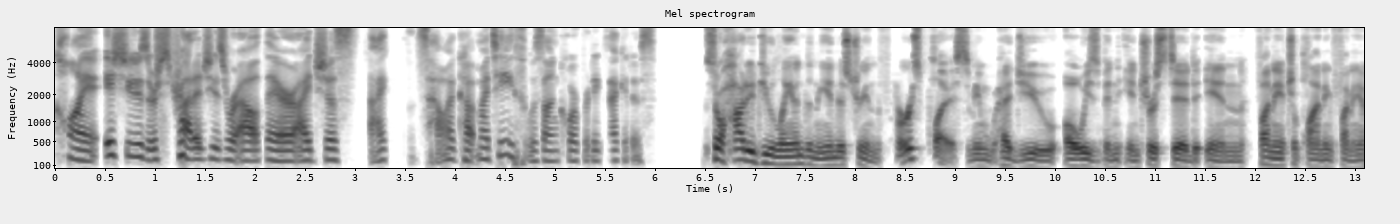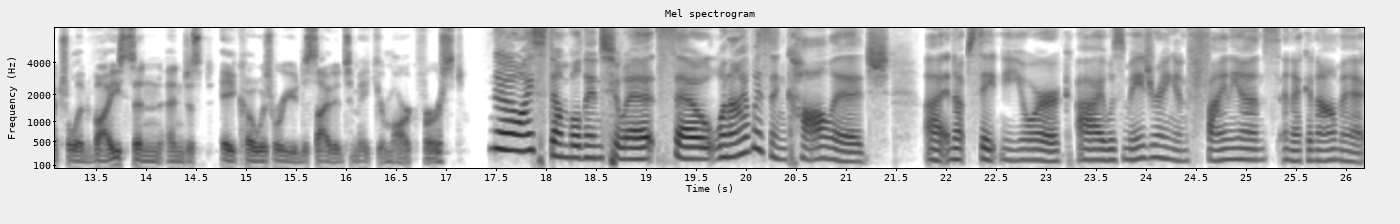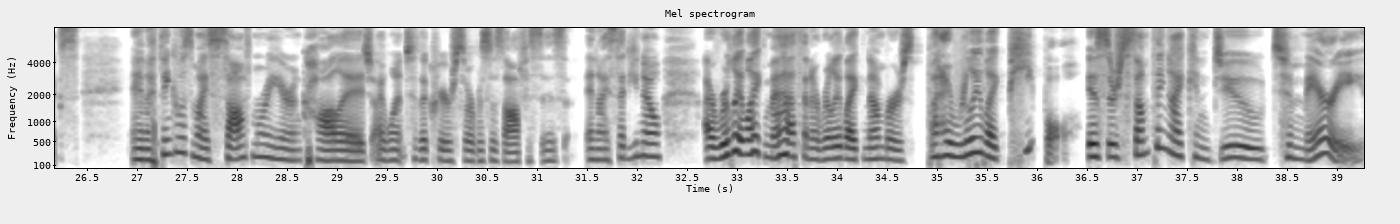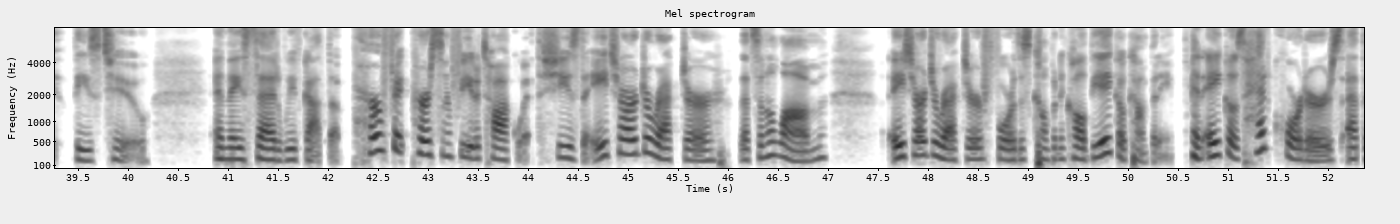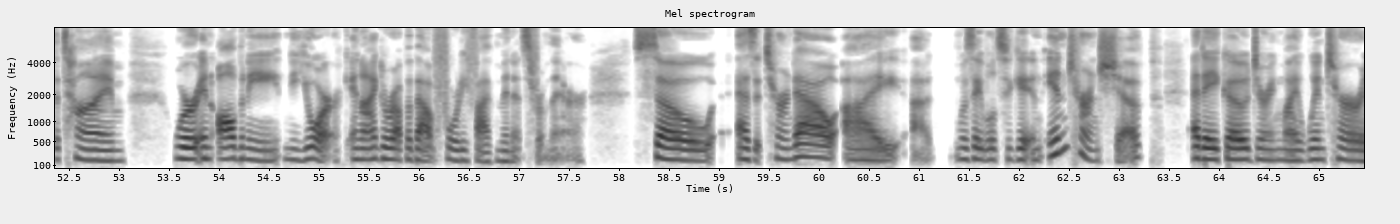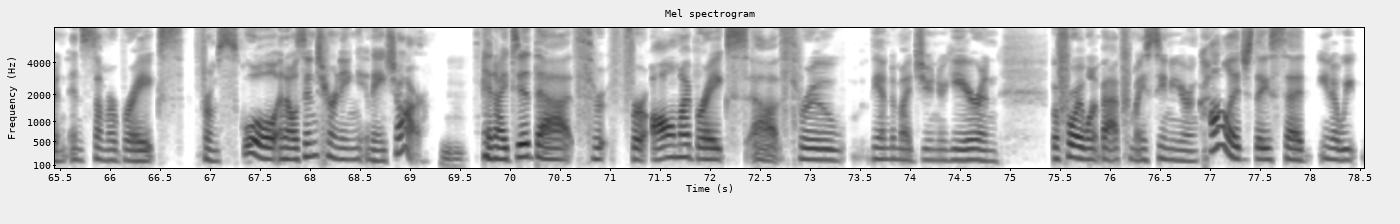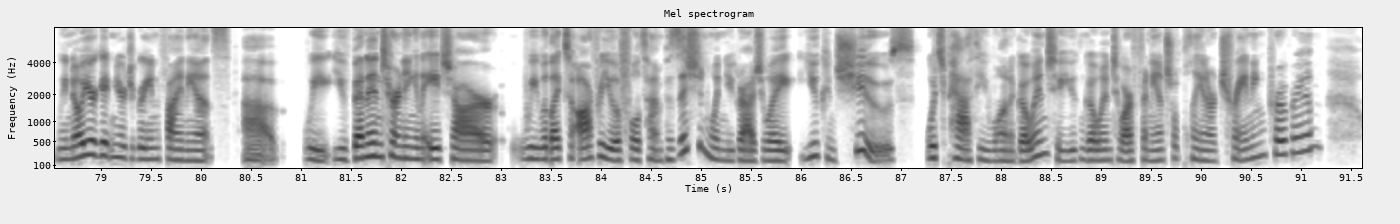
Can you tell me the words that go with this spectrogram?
client issues or strategies were out there. I just I that's how I cut my teeth was on corporate executives. So, how did you land in the industry in the first place? I mean, had you always been interested in financial planning, financial advice, and and just Ayco was where you decided to make your mark first? No, I stumbled into it. So, when I was in college uh, in upstate New York, I was majoring in finance and economics. And I think it was my sophomore year in college, I went to the career services offices and I said, you know, I really like math and I really like numbers, but I really like people. Is there something I can do to marry these two? And they said, We've got the perfect person for you to talk with. She's the HR director, that's an alum. HR director for this company called the Ayco Company. And Ayco's headquarters at the time were in Albany, New York, and I grew up about 45 minutes from there. So, as it turned out, I uh, was able to get an internship at Ayco during my winter and, and, summer breaks from school, and I was interning in HR. Mm-hmm. And I did that th- for all my breaks uh, through the end of my junior year. And before I went back for my senior year in college, they said, you know, we, we know you're getting your degree in finance. Uh, we you've been interning in HR. We would like to offer you a full-time position when you graduate. You can choose which path you want to go into. You can go into our financial planner training program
